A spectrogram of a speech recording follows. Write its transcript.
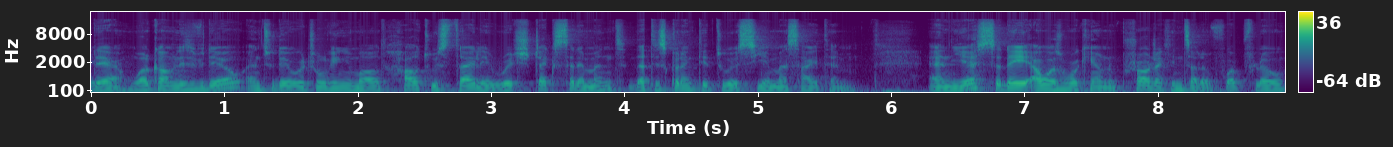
there, welcome to this video and today we're talking about how to style a rich text element that is connected to a CMS item. And yesterday I was working on a project inside of Webflow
